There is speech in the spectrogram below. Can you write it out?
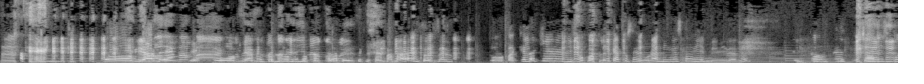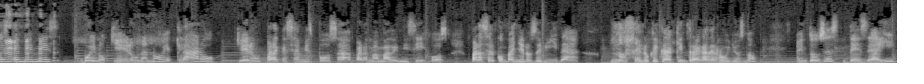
obviamente, mamá, obviamente no es lo mismo ser terapeuta que ser mamá, entonces, como para qué la quieres, dijo, para platicar, pues una amiga está bien, mi vida, ¿no? Entonces, ya después también es, bueno, quiero una novia, claro, quiero para que sea mi esposa, para mamá de mis hijos, para ser compañeros de vida, no sé, lo que cada quien traiga de rollos, ¿no? Entonces, desde ahí,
